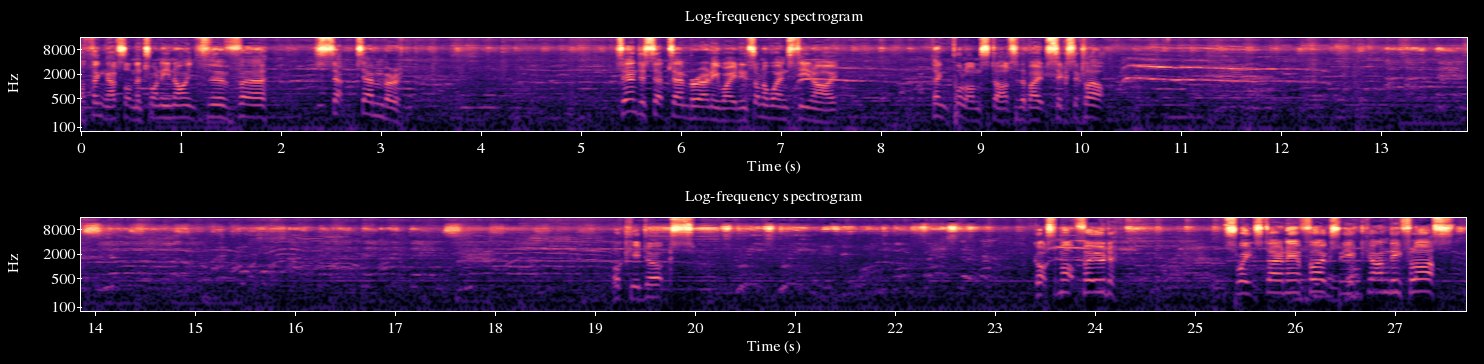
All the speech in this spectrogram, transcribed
I think that's on the 29th of uh, September it's the end of September anyway, and it's on a Wednesday night. I think pull on starts at about six o'clock. Okay, ducks. Got some hot food. Sweets down here, folks, with your candy floss.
